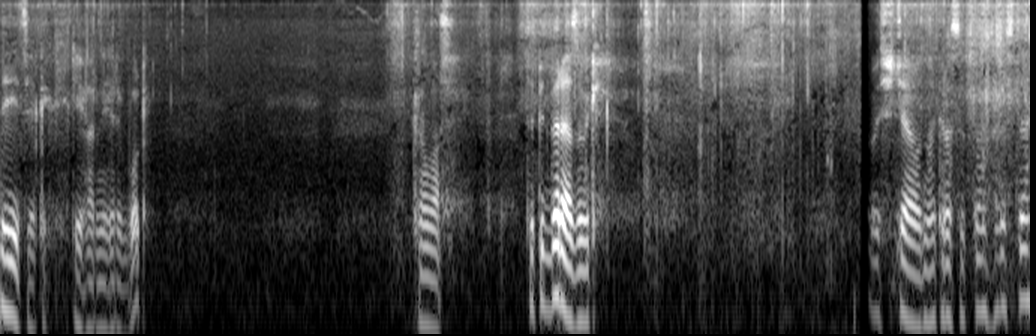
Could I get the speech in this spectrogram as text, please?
Дивіться, який, гарний грибок. Клас. Це підберезовик. Ось ще одна красота росте.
